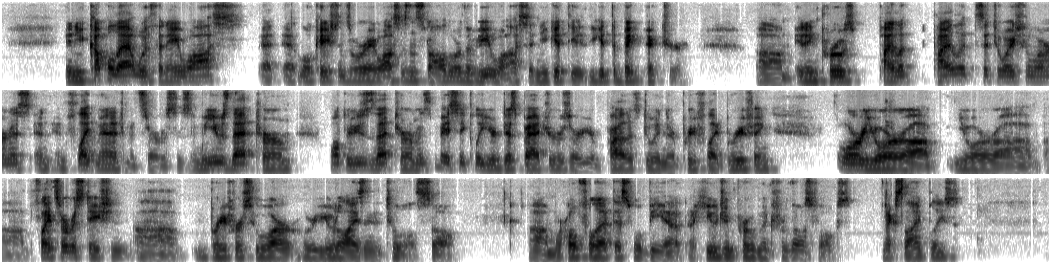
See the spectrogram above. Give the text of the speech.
And you couple that with an AWOS at, at locations where AWOS is installed or the VWOS, and you get the you get the big picture. Um, it improves pilot pilot situation awareness and, and flight management services. And we use that term, Walter uses that term, it's basically your dispatchers or your pilots doing their pre-flight briefing or your uh, your uh, uh, flight service station uh, briefers who are who are utilizing the tools. So um, we're hopeful that this will be a, a, huge improvement for those folks. Next slide, please.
